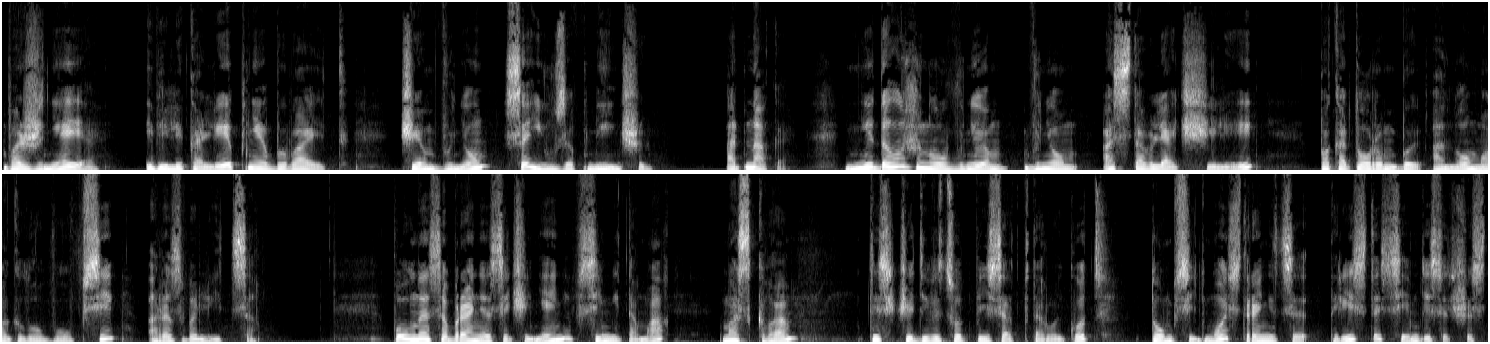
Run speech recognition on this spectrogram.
важнее и великолепнее бывает, чем в нем союзов меньше. Однако не должно в нем, в нем оставлять щелей, по которым бы оно могло вовсе развалиться. Полное собрание сочинений в семи томах. Москва, 1952 год, том 7, страница 376.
